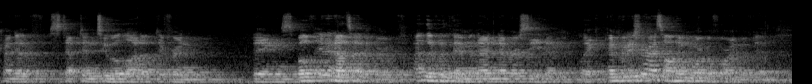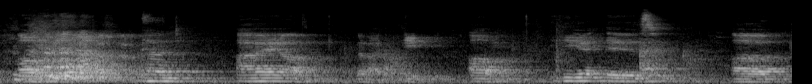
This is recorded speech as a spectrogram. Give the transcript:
kind of stepped into a lot of different things, both in and outside the group. I live with him, and I never see him. Like, I'm pretty sure I saw him more before I moved in. Um, and I, um, not I, he, um, he is uh,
